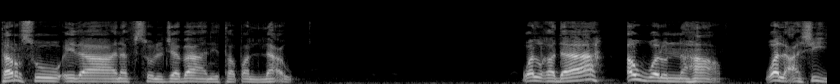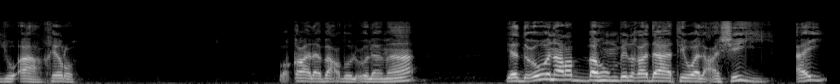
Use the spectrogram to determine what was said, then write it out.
ترسو إذا نفس الجبان تطلع. والغداة أول النهار والعشي آخره. وقال بعض العلماء يدعون ربهم بالغداة والعشي. أي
